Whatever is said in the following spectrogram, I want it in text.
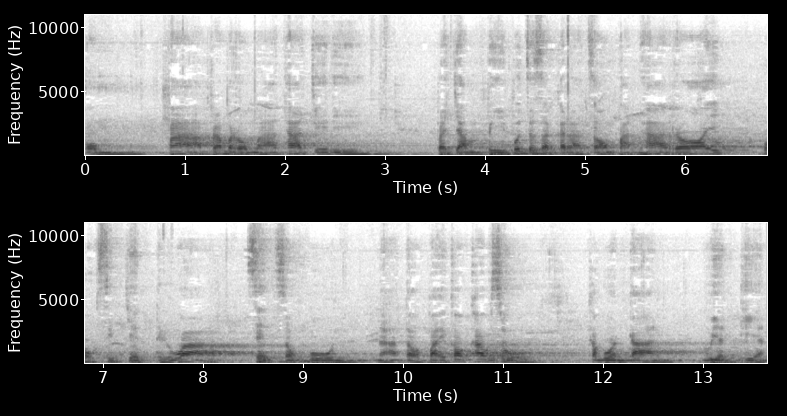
คม ผ้าพระบรมมหาธาตุเจดีย์ประจำปีพุทธศักราช 2567 ถือว่าเสร็จสมบูรณ์นะต่อไปก็เข้าสู่กระบวนการเวียนเทียน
